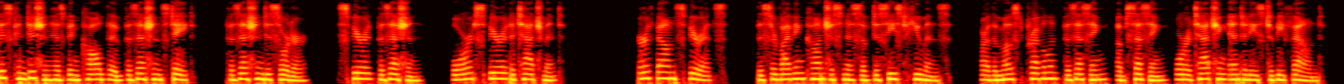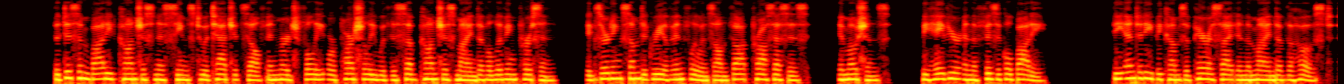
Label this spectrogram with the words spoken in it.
This condition has been called the possession state, possession disorder, spirit possession, or spirit attachment. Earthbound spirits, the surviving consciousness of deceased humans, are the most prevalent possessing, obsessing, or attaching entities to be found. The disembodied consciousness seems to attach itself and merge fully or partially with the subconscious mind of a living person, exerting some degree of influence on thought processes, emotions, behavior and the physical body. The entity becomes a parasite in the mind of the host.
